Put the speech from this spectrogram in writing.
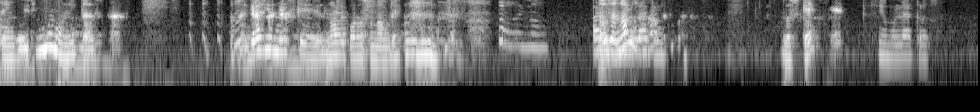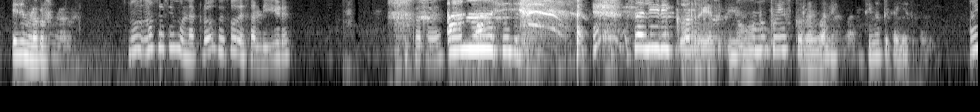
tengo y son muy bonitas. O sea, gracias, Miss, que no recuerdo su nombre. Ay, no. Ay, O sea, no los-. ¿Los qué? Simulacros. ¿Qué simulacros? No, no sé simulacros, eso de salir y correr. Ah, sí, sí. Salir y correr. No, no podías correr, vale. Si no te callas. Ay,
